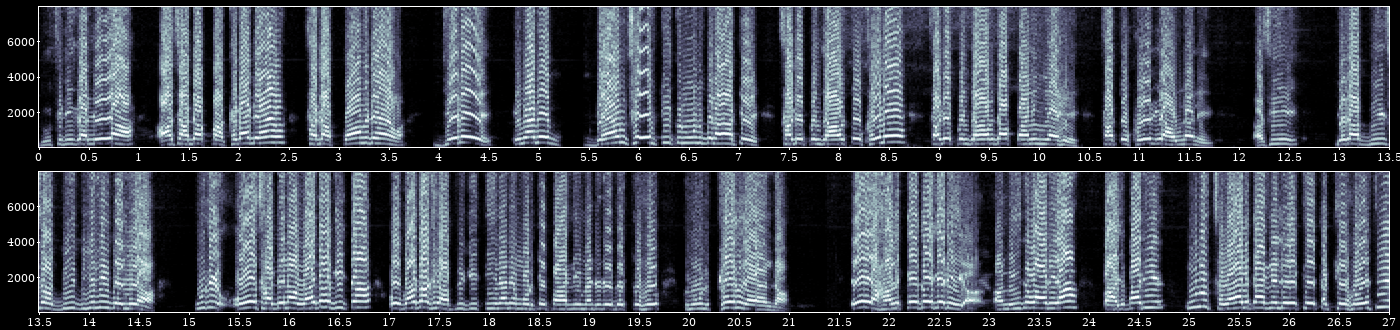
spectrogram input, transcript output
ਦੂਸਰੀ ਗੱਲ ਇਹ ਆ ਆ ਸਾਡਾ ਭਾਖੜਾ ਡੈਮ, ਸਾਡਾ ਪੌਂਗ ਡੈਮ, ਜਿਹੜੇ ਇਹਨਾਂ ਨੇ ਡੈਮ ਸੇਫਟੀ ਕਾਨੂੰਨ ਬਣਾ ਕੇ ਸਾਡੇ ਪੰਜਾਬ ਤੋਂ ਖੋਲੇ ਸਾਡੇ ਪੰਜਾਬ ਦਾ ਪਾਣੀ ਆ ਇਹ ਸਾਤੋਂ ਖੋਹ ਲਿਆ ਉਹਨਾਂ ਨੇ। ਅਸੀਂ ਜਿਹੜਾ 220 ਬਿਜਲੀ ਬਿੱਲ ਆ, ਉਹਦੇ ਉਹ ਸਾਡੇ ਨਾਲ ਵਾਅਦਾ ਕੀਤਾ, ਉਹ ਵਾਅਦਾ ਖਿਲਾਫੀ ਕੀਤੀ, ਇਹਨਾਂ ਨੇ ਮੁੜ ਕੇ ਪਾਰਲੀਮੈਂਟ ਦੇ ਵਿੱਚ ਉਹ ਕਾਨੂੰਨ ਫੇਰ ਲੈ ਆਂਦਾ। ਇਹ ਹਲਕੇ ਤੋਂ ਜਿਹੜੇ ਉਮੀਦਵਾਰ ਆ, ਭਾਜਪਾ ਦੀ, ਉਹਨੂੰ ਸਵਾਲ ਕਰਨ ਲਈ ਇੱਥੇ ਇਕੱਠੇ ਹੋਏ ਸੀ,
